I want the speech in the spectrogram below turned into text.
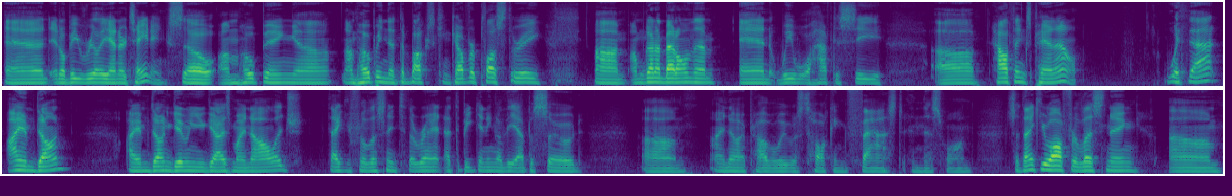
and it'll be really entertaining. So I'm hoping uh, I'm hoping that the Bucks can cover plus three. Um, I'm gonna bet on them, and we will have to see uh, how things pan out. With that, I am done. I am done giving you guys my knowledge. Thank you for listening to the rant at the beginning of the episode. Um, I know I probably was talking fast in this one. So thank you all for listening. Um,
